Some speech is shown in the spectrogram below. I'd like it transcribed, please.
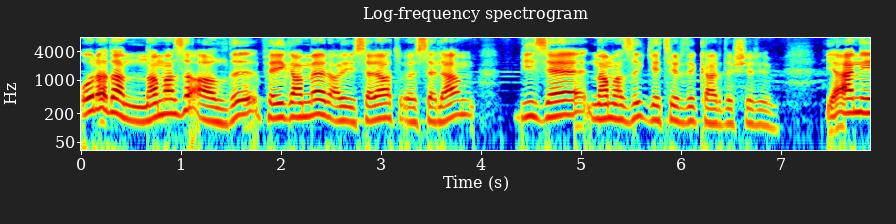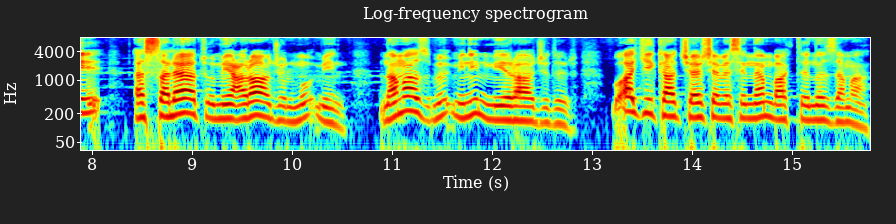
Oradan namazı aldı. Peygamber aleyhissalatü vesselam bize namazı getirdi kardeşlerim. Yani Es-salatu mi'racul mu'min. Namaz müminin miracıdır. Bu hakikat çerçevesinden baktığınız zaman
